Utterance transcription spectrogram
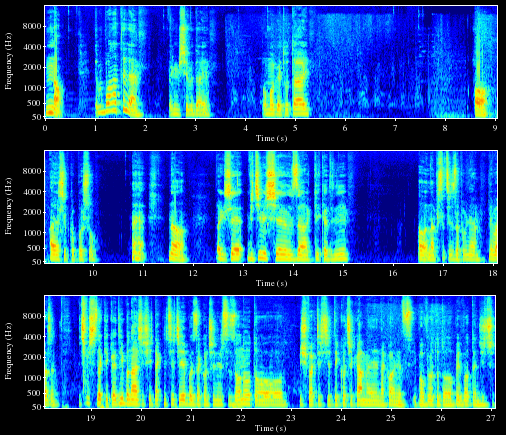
No. To by było na tyle. Tak mi się wydaje. Pomogę tutaj. O, ale szybko poszło. no. Także widzimy się za kilka dni. O, napisać coś zapomniałem. Nieważne. Widzimy się za kilka dni, bo na razie się i tak nic nie dzieje, bo jest zakończenie sezonu, to już faktycznie tylko czekamy na koniec i powrotu do pierwotnej dziczy.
